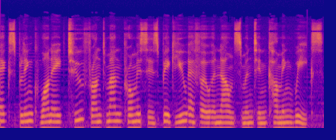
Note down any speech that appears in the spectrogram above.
Ex Blink 182 frontman promises big UFO announcement in coming weeks.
